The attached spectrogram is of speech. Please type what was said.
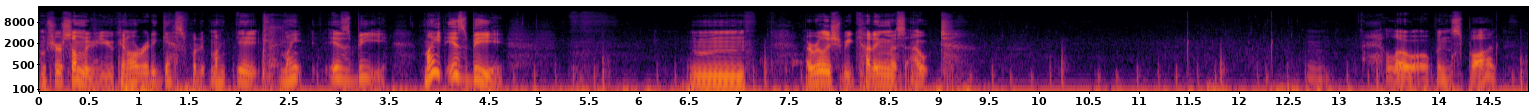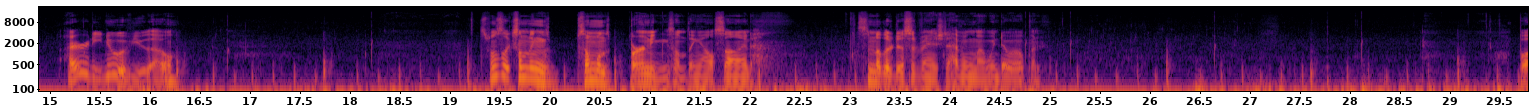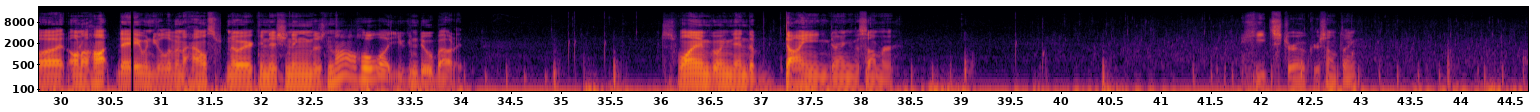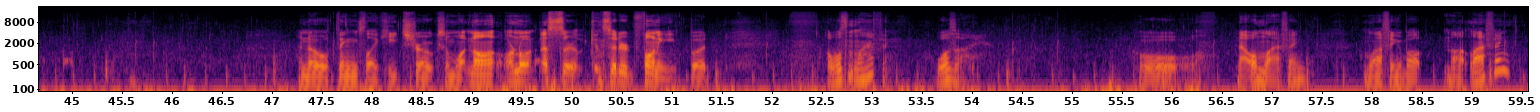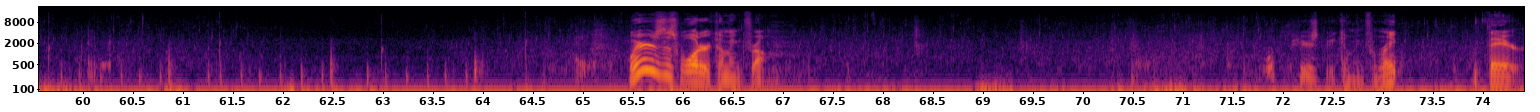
I'm sure some of you can already guess what it might it might is be. Might is be. Hmm. I really should be cutting this out. Hello, open spot. I already knew of you though. It smells like something's someone's burning something outside. That's another disadvantage to having my window open. But on a hot day when you live in a house with no air conditioning, there's not a whole lot you can do about it. Which is why I'm going to end up dying during the summer. Heat stroke or something. I know things like heat strokes and whatnot are not necessarily considered funny, but I wasn't laughing, was I? Oh, now I'm laughing. I'm laughing about not laughing? Where is this water coming from? Appears to be coming from right there.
